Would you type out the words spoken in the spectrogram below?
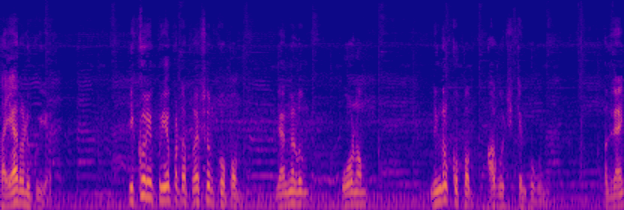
തയ്യാറെടുക്കുകയാണ്. ഇക്കുറി പ്രിയപ്പെട്ട പ്രേക്ഷകർക്കൊപ്പം ഞങ്ങളും ഓണം നിങ്ങൾക്കൊപ്പം ആഘോഷിക്കാൻ പോകുന്നു. അതിനായി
